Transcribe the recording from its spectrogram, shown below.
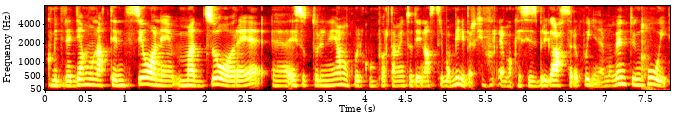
come dire, diamo un'attenzione maggiore eh, e sottolineiamo quel comportamento dei nostri bambini perché vorremmo che si sbrigassero. E quindi nel momento in cui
